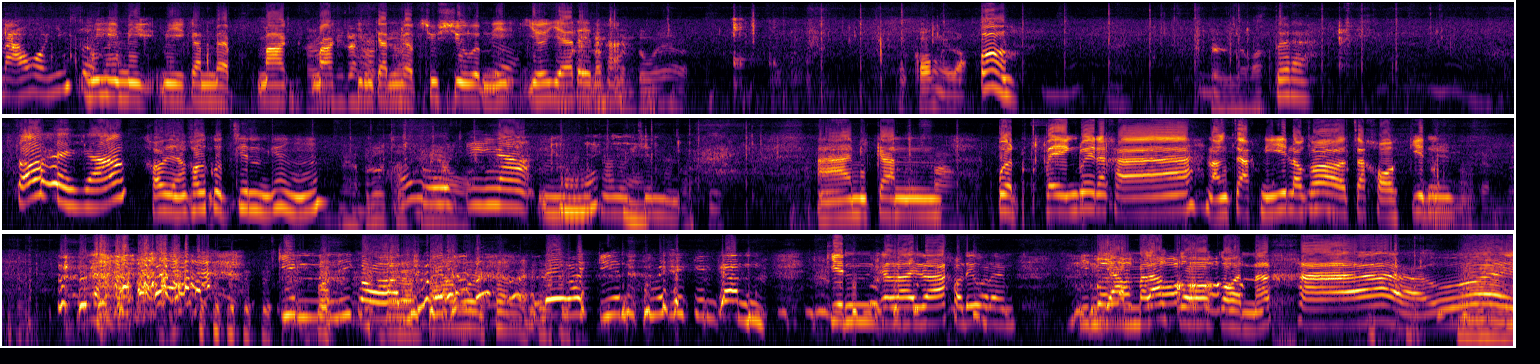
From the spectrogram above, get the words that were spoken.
หนาวของยิ่งเสือมีมีมีกันแบบมามากินกันแบบชิวๆแบบนี้ เยอะแยะเลยนะคะคนตัวเนี่ยกล้องเลยล่ะเออเจอแล้ววะตัวอะไรต้องใส่ช้างเขาอย่างเขากดจิ้นกันหรอเนี่ยไม่รู้จะแมวกินอะอืมเขากดจิ้นมันอ่ามีการเปิดเพลงด้วยนะคะ หลังจากนี้เราก็จะขอกิน กินอันนี้ก่อนเรียกว่ากินไม่ใช่กินกัน กินอะไรนะเขาเรียกว่าอะไร กินยำมะละกอก่อนนะคะโอ้ย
